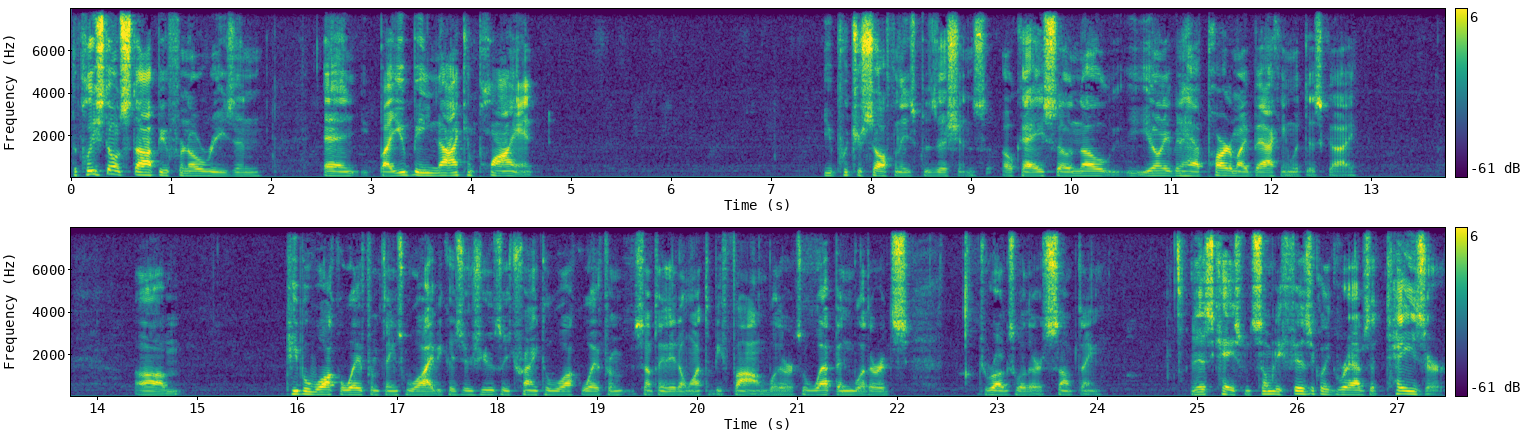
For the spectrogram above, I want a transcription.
The police don't stop you for no reason, and by you being non-compliant, you put yourself in these positions. Okay, so no, you don't even have part of my backing with this guy. Um, people walk away from things. Why? Because they're usually trying to walk away from something they don't want to be found, whether it's a weapon, whether it's drugs, whether it's something. In this case, when somebody physically grabs a taser,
